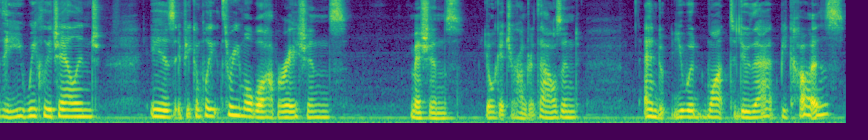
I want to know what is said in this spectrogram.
The weekly challenge is if you complete three mobile operations missions, you'll get your 100,000. And you would want to do that because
